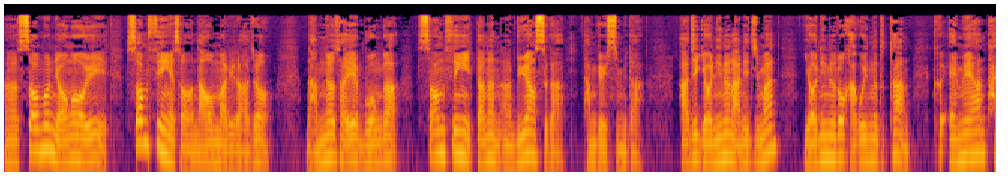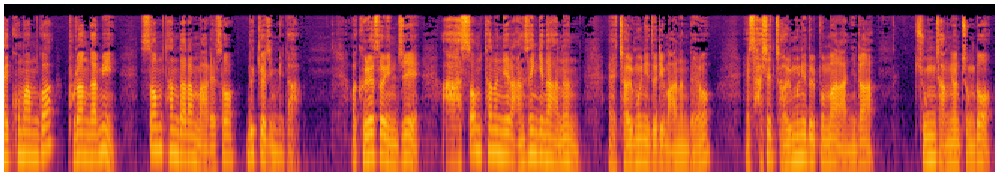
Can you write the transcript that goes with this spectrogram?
어, 썸은 영어의 something에서 나온 말이라 하죠. 남녀 사이에 무언가 something이 있다는 어, 뉘앙스가 담겨 있습니다. 아직 연인은 아니지만 연인으로 가고 있는 듯한 그 애매한 달콤함과 불안감이 썸 탄다란 말에서 느껴집니다. 아, 그래서인지 아, 썸 타는 일 안 생기나 하는 젊은이들이 많은데요. 사실 젊은이들뿐만 아니라 중장년층도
